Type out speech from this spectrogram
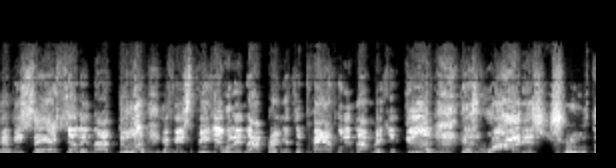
If he says, shall he not do it? If he's speaking, will he not bring it to pass? Will he not make it good? His word is truth.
